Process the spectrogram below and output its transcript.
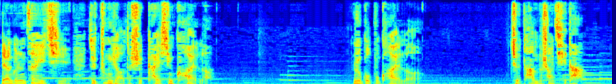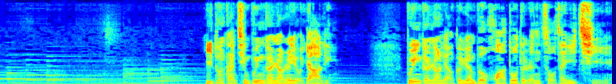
两个人在一起，最重要的是开心快乐。如果不快乐，就谈不上其他。一段感情不应该让人有压力。不应该让两个原本话多的人走在一起，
